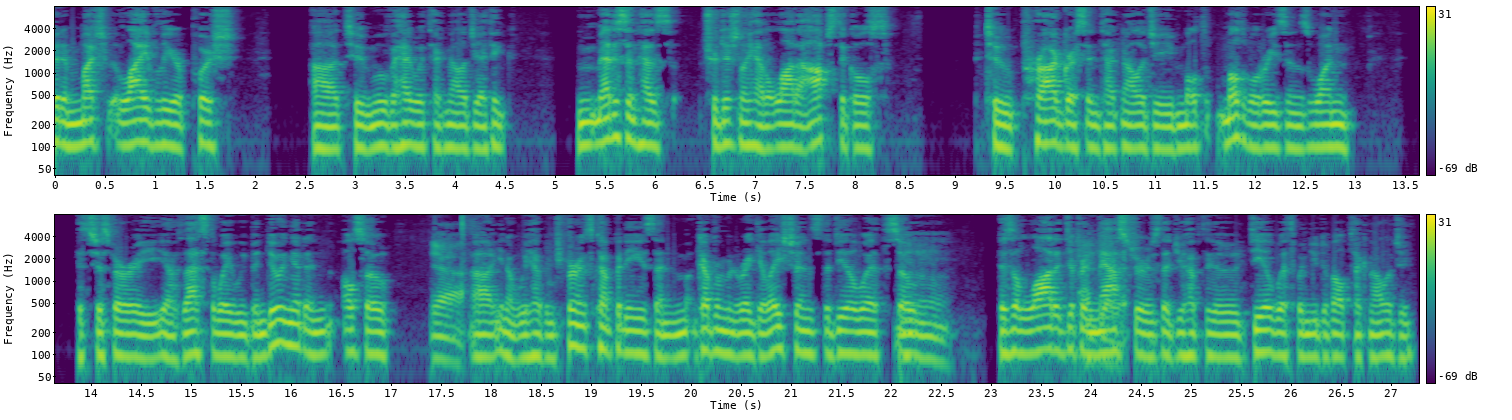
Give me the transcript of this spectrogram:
been a much livelier push uh, to move ahead with technology. I think medicine has traditionally had a lot of obstacles to progress in technology, multi- multiple reasons. One, it's just very, you know, that's the way we've been doing it. And also, yeah, uh, you know, we have insurance companies and government regulations to deal with. So mm. there's a lot of different masters it. that you have to deal with when you develop technology.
